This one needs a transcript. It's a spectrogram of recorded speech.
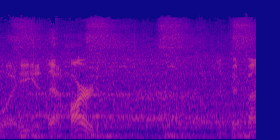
Boy, he hit that hard. Then couldn't find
